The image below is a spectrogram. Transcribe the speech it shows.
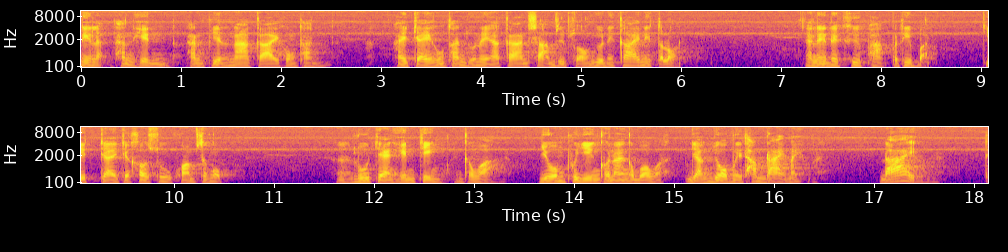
นี่แหละท่านเห็นท่านพิจารณากายของท่าน ให้ใจของท่านอยู่ในอาการ 32 อยู่ในกายนี้ตลอด อันนี้นคือภาคปฏิบัติ จิตใจจะเข้าสู่ความสงบ รู้แจ้งเห็นจริงก็ว่า โยมผู้หญิงคนนั้นก็บอกว่าอย่างโยมนี่ทำได้ไหมได้เถ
